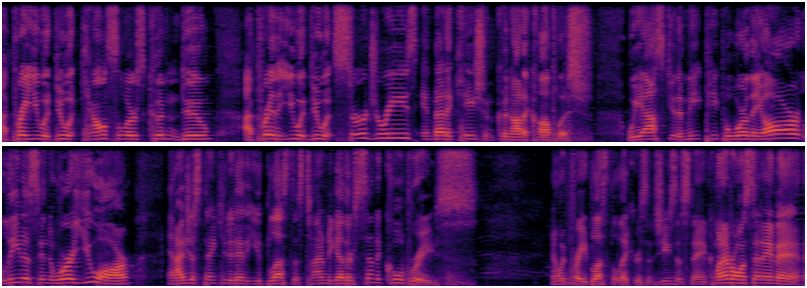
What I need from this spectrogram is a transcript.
I pray you would do what counselors couldn't do. I pray that you would do what surgeries and medication could not accomplish. We ask you to meet people where they are, lead us into where you are. And I just thank you today that you bless this time together. Send a cool breeze. And we pray you bless the Lakers in Jesus' name. Come on, everyone said amen.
